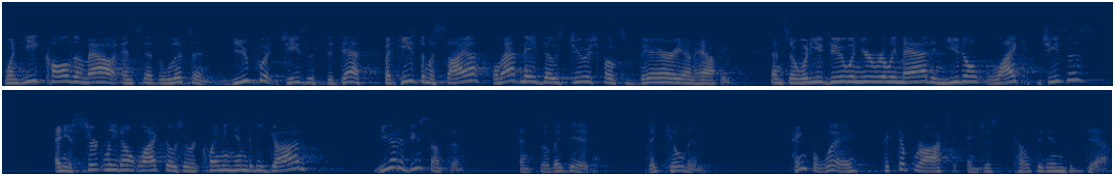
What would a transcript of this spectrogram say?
when he called them out and said, listen, you put Jesus to death, but he's the Messiah, well, that made those Jewish folks very unhappy. And so what do you do when you're really mad and you don't like Jesus? And you certainly don't like those who are claiming him to be God? You gotta do something. And so they did. They killed him. Painful way, picked up rocks and just pelted him to death.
